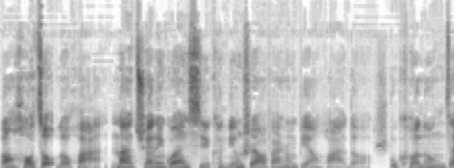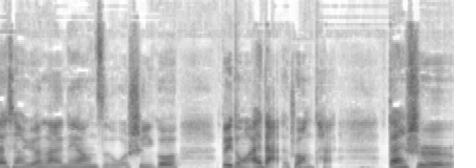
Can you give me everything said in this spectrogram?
往后走的话，那权力关系肯定是要发生变化的，不可能再像原来那样子，我是一个被动挨打的状态。但是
